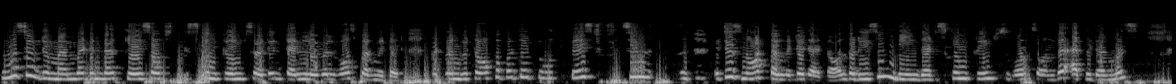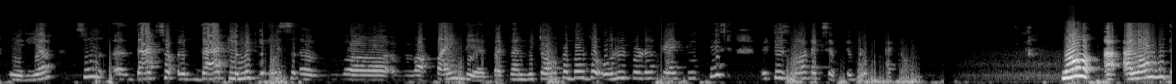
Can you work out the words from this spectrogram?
You must have remembered in the case of skin cream certain 10 level was permitted. But when we talk about the toothpaste since it is not permitted at all. The reason being that skin creams works on the epidermis area. So uh, that's uh, that limit is uh, uh, fine there but when we talk about the oral product like toothpaste it is not acceptable at all now, uh, along with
